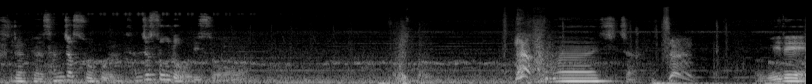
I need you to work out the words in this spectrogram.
수련편 산적 소굴. 산적 소굴이 어딨어? 아 진짜. 왜 이래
